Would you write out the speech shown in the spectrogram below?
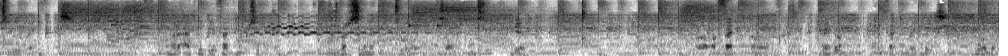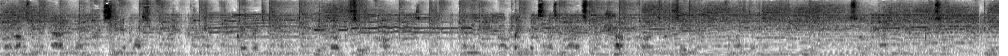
two the activate the effect my Presidio Draco. Special to a currency. Yeah. Uh, effect of Draco and effect of Regulex. It allows me to add one Presidio monster from my um, graveyard to my hand. Yeah. Uh, Presidio card. And then uh, Regulex allows me to add a spell trap card, Presidio, from my deck. So add the Crusader. Yeah.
